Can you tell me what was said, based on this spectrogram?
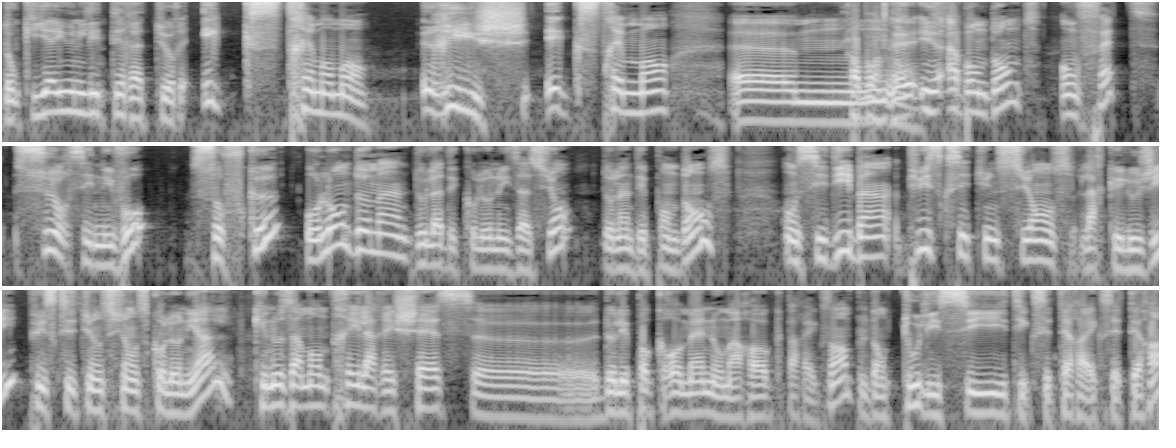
Donc, il y a une littérature extrêmement riche, extrêmement euh, abondante. en fait sur ces niveaux, sauf que au lendemain de la décolonisation, de l'indépendance, on s'est dit, ben, puisque c'est une science, l'archéologie, puisque c'est une science coloniale, qui nous a montré la richesse euh, de l'époque romaine au Maroc, par exemple, dans tous les sites, etc., etc.,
